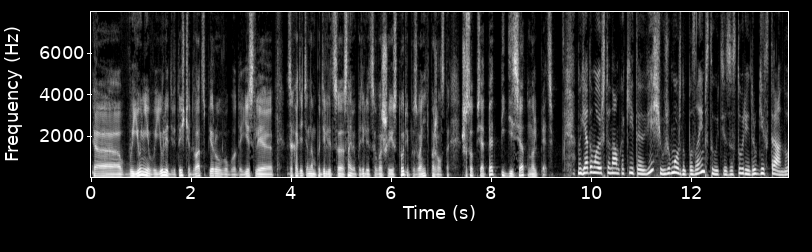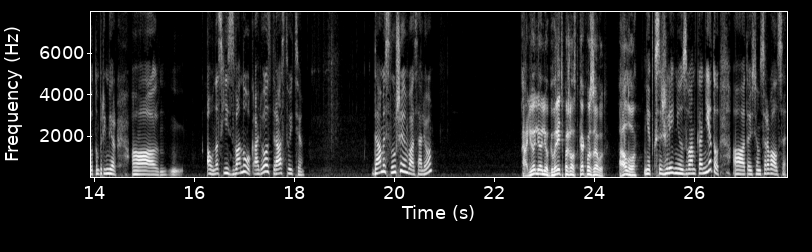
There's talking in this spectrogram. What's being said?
э, в июне, в июле 2021 года. Если захотите нам поделиться, с нами поделиться вашей историей, позвоните, пожалуйста, 655-5005. Ну, я думаю, что нам какие-то вещи уже можно позаимствовать из истории других стран. Ну, вот, например, а, а у нас есть звонок. Алло, здравствуйте. Да, мы слушаем вас. Алло. Алло, алло, алло. Говорите, пожалуйста, как вас зовут? Алло. Нет, к сожалению, звонка нету, а, то есть он сорвался.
